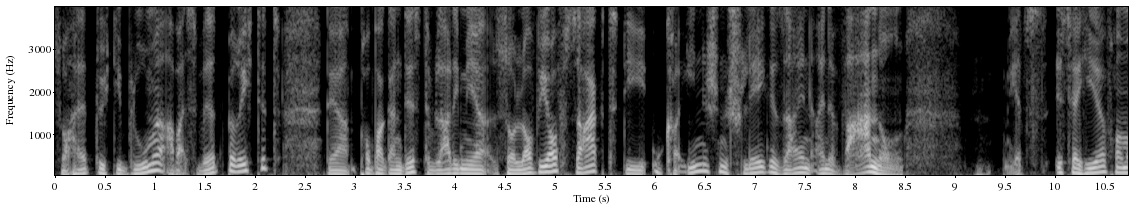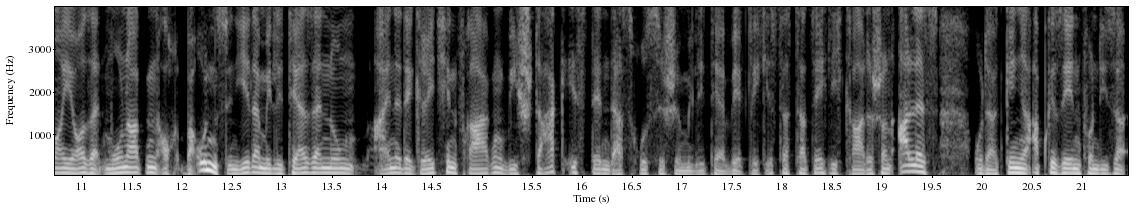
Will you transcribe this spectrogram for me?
so halb durch die Blume, aber es wird berichtet. Der Propagandist Wladimir Solovyov sagt, die ukrainischen Schläge seien eine Warnung. Jetzt ist ja hier, Frau Major, seit Monaten auch bei uns in jeder Militärsendung eine der Gretchenfragen, wie stark ist denn das russische Militär wirklich? Ist das tatsächlich gerade schon alles oder ginge abgesehen von dieser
